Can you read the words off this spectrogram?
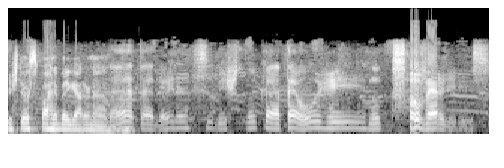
Os teus pais não brigaram, não. É, tu é doido, né? Esses bichos nunca, até hoje, nunca souberam disso.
